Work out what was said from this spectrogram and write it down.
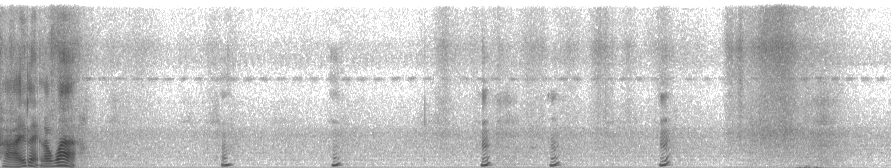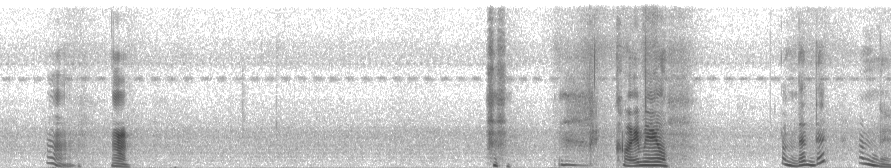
ขายแหละเราว่า อืมขอยแมวอันนั้นเด้อันนี้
